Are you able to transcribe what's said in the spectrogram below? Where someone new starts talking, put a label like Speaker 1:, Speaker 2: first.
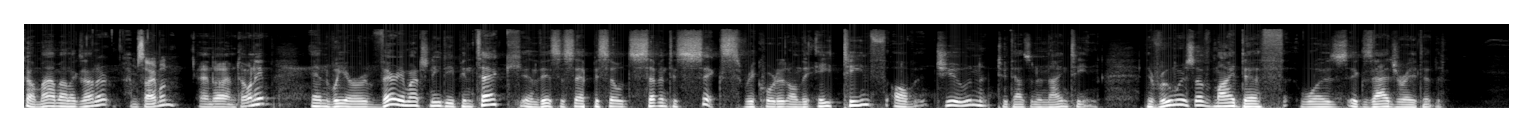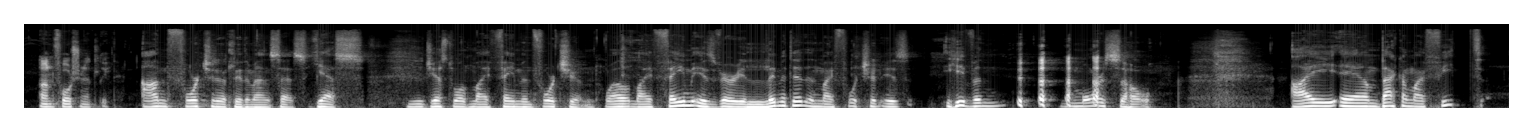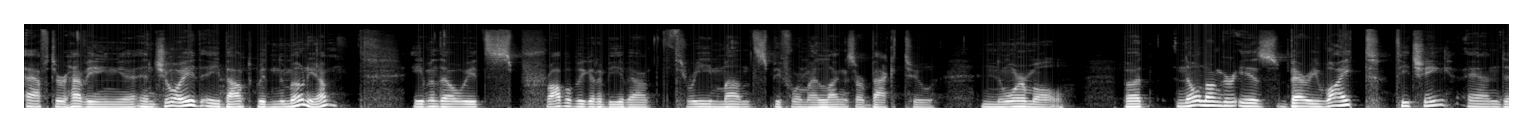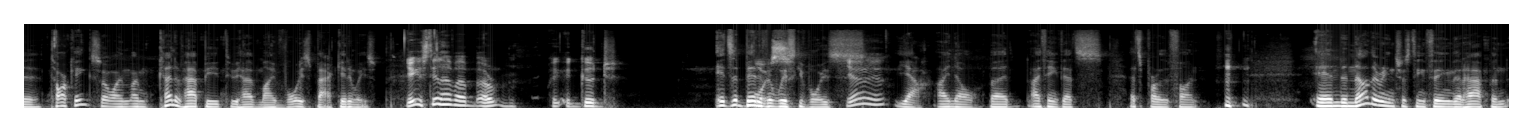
Speaker 1: Hello welcome. I'm Alexander,
Speaker 2: I'm Simon.
Speaker 3: And I'm Tony.
Speaker 1: and we are very much knee deep in tech. And this is episode 76, recorded on the 18th of June 2019. The rumors of my death was exaggerated.
Speaker 2: Unfortunately.
Speaker 1: Unfortunately, the man says, yes, you just want my fame and fortune. Well, my fame is very limited, and my fortune is even more so. I am back on my feet after having uh, enjoyed a bout with pneumonia, even though it's probably going to be about three months before my lungs are back to normal. But no longer is Barry White teaching and uh, talking, so I'm, I'm kind of happy to have my voice back, anyways.
Speaker 2: Yeah, you still have a, a, a good.
Speaker 1: It's a bit of a whiskey voice.
Speaker 2: Yeah, yeah.
Speaker 1: Yeah, I know, but I think that's that's part of the fun. and another interesting thing that happened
